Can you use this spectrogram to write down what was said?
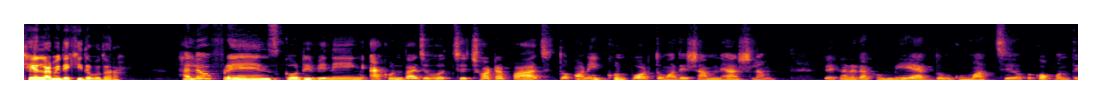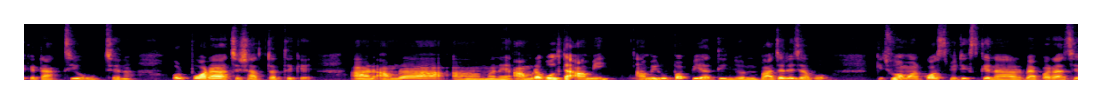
খেল আমি দেখিয়ে দেবো তারা হ্যালো ফ্রেন্ডস, গুড ইভিনিং। এখন বাজে হচ্ছে ছটা পাঁচ, তো অনেকক্ষণ পর তোমাদের সামনে আসলাম। তো এখানে দেখো মেয়ে একদম ঘুমাচ্ছে, ওকে কখন থেকে ডাকছি ও উঠছে না। ওর পড়া আছে সাতটার থেকে। আর আমরা মানে আমরা বলতে আমি আমি, রূপা পিয়া তিনজন বাজারে যাব। কিছু আমার কসমেটিক্স কেনার ব্যাপার আছে,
